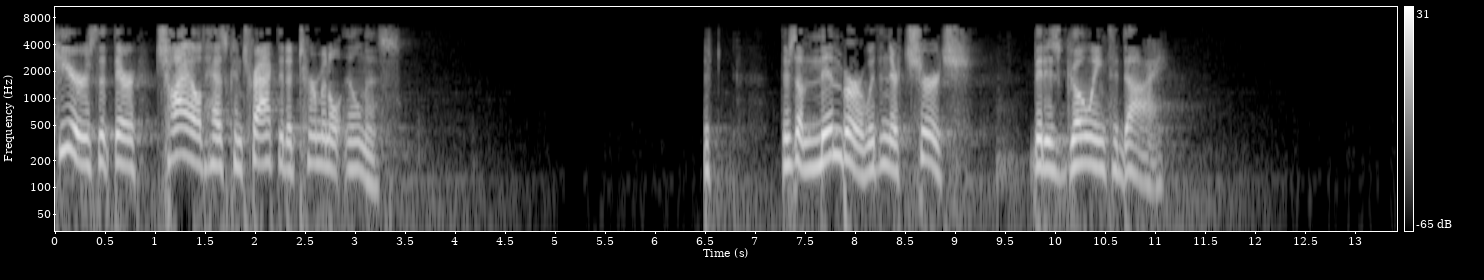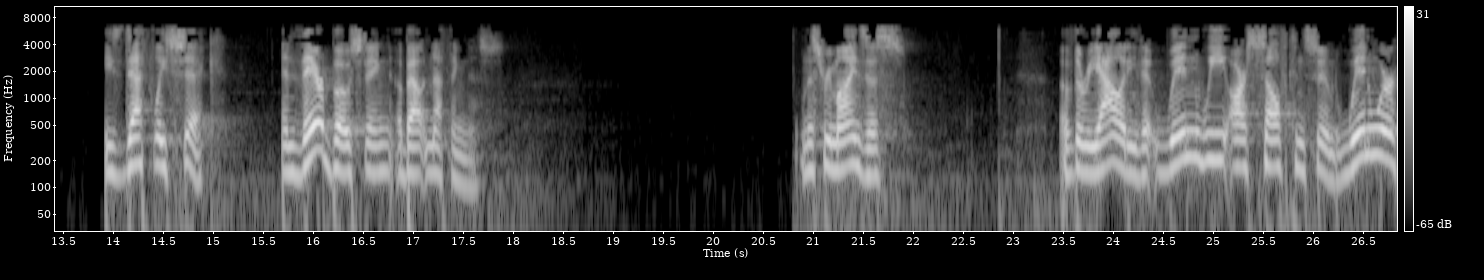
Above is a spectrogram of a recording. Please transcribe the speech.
hears that their child has contracted a terminal illness. There's a member within their church that is going to die. He's deathly sick, and they're boasting about nothingness. And this reminds us of the reality that when we are self consumed, when we're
